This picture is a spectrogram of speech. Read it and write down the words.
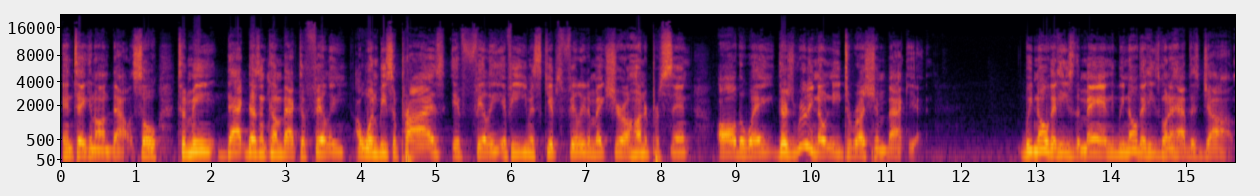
and taking on Dallas. So to me, Dak doesn't come back to Philly. I wouldn't be surprised if Philly, if he even skips Philly to make sure 100% all the way. There's really no need to rush him back yet we know that he's the man. We know that he's going to have this job.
